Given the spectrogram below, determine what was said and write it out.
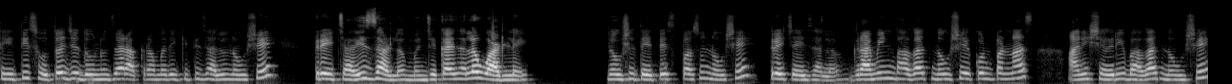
तेहतीस होतं जे दोन हजार अकरा मध्ये किती झालं? नऊशे त्रेचाळीस झालं. म्हणजे काय झालं? वाढलंय नऊशे तेहतीसपासून नऊशे त्रेचाळीस झालं. ग्रामीण भागात नऊशे एकोणपन्नास आणि शहरी भागात नऊशे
